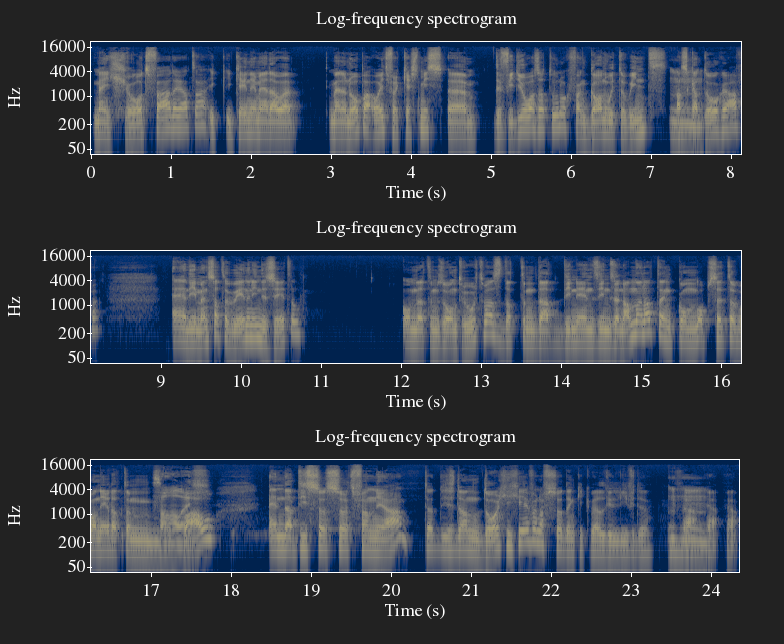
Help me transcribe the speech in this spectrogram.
mijn grootvader had dat. Ik, ik herinner mij dat we... Mijn opa ooit voor kerstmis... Um, de video was dat toen nog, van Gone with the Wind, als mm. cadeau gaven. En die mens zat te wenen in de zetel omdat hem zo ontroerd was, dat hem dat ineens in zijn handen had en kon opzetten wanneer dat hem Zalig. wou. En dat is zo'n soort van, ja, dat is dan doorgegeven of zo, denk ik wel, die liefde. Mm -hmm. ja, ja, ja.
